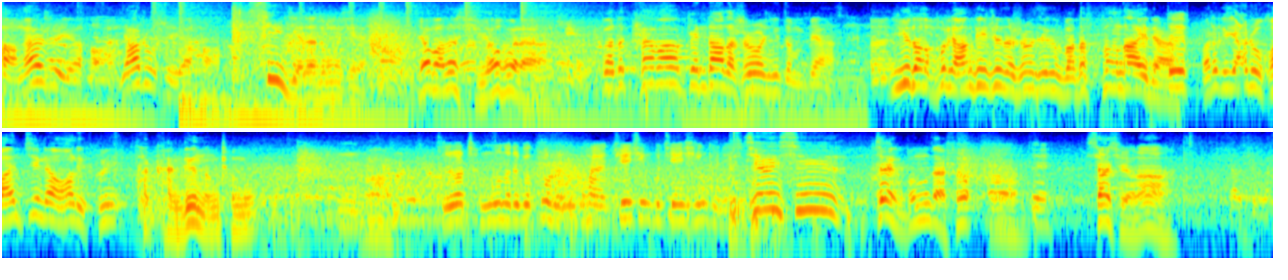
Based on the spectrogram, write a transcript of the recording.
敞开式也好，压住式也好，细节的东西要把它学回来。把它开发变大的时候，你怎么变？遇到不良地质的时候，这个把它放大一点，对把这个压住环尽量往里推，它肯定能成功。嗯，啊，只说成功的这个过程，你看艰辛不艰辛，肯定。艰辛这个不能再说啊。对，下雪了。下雪了。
